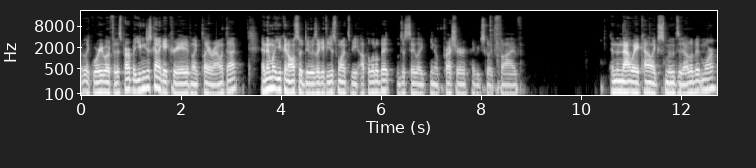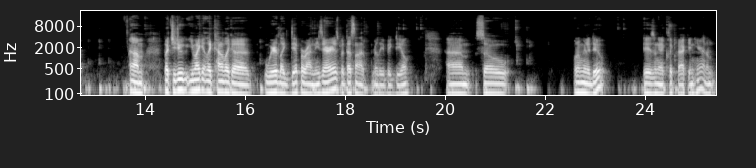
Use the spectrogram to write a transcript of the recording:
like worry about it for this part, but you can just kind of get creative and like play around with that. And then what you can also do is like if you just want it to be up a little bit, we'll just say like you know pressure, maybe just go like five, and then that way it kind of like smooths it out a bit more. Um, but you do you might get like kind of like a weird like dip around these areas, but that's not really a big deal. Um, so what I'm gonna do is I'm gonna click back in here and I'm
